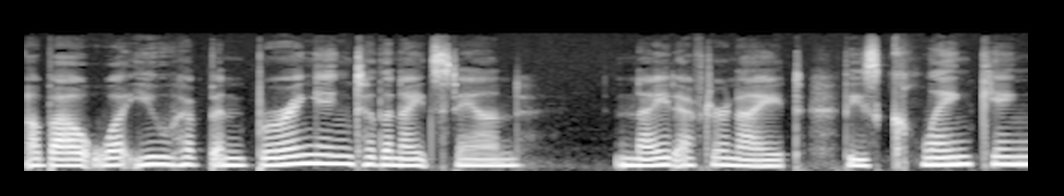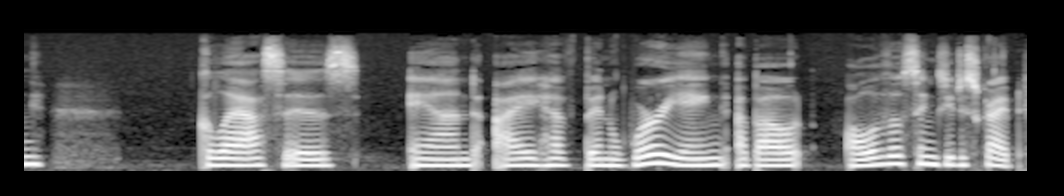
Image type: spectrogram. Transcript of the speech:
about what you have been bringing to the nightstand night after night, these clanking glasses, and I have been worrying about all of those things you described.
